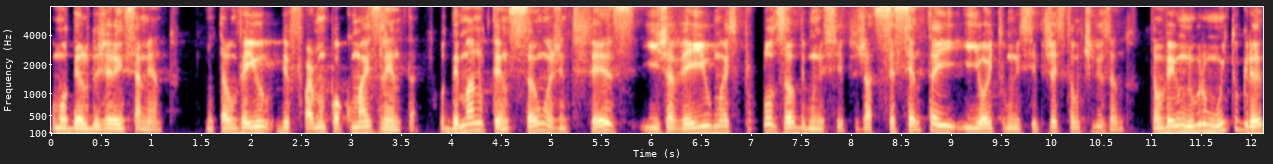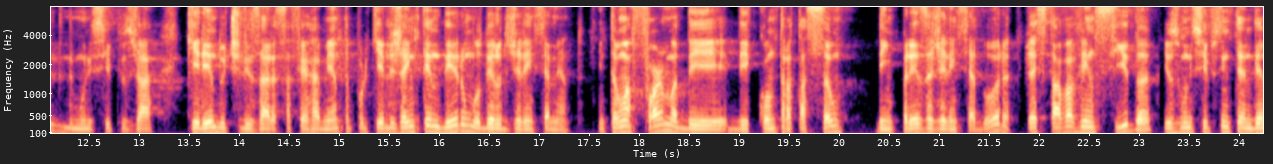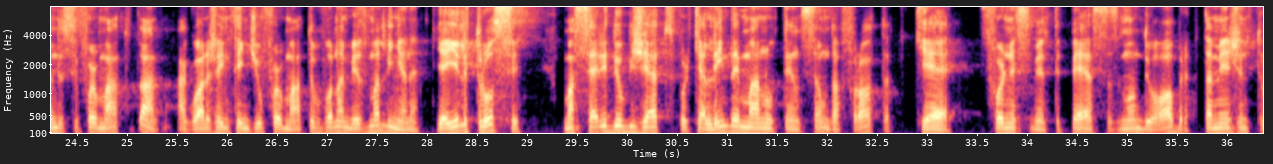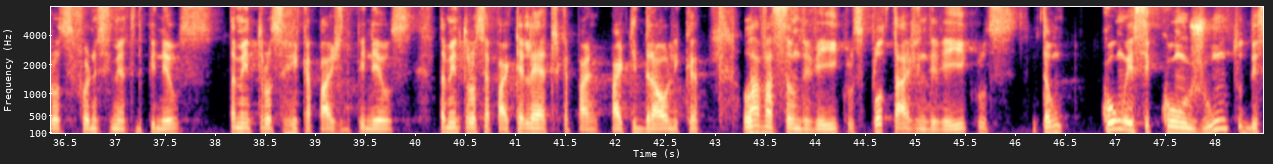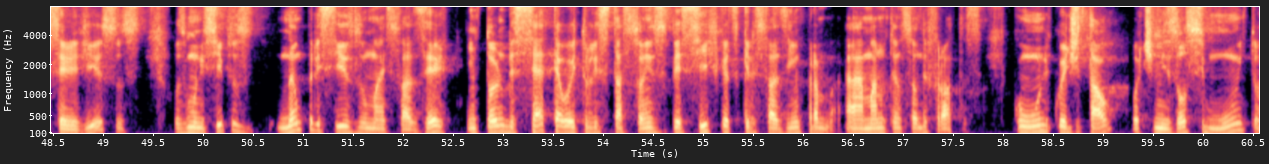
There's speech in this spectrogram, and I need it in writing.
o modelo de gerenciamento. Então veio de forma um pouco mais lenta. O de manutenção a gente fez e já veio uma explosão de municípios. Já 68 municípios já estão utilizando. Então veio um número muito grande de municípios já querendo utilizar essa ferramenta porque eles já entenderam o modelo de gerenciamento. Então a forma de, de contratação de empresa gerenciadora já estava vencida e os municípios entendendo esse formato, ah, agora já entendi o formato, eu vou na mesma linha, né? E aí ele trouxe uma série de objetos, porque além da manutenção da frota, que é fornecimento de peças, mão de obra, também a gente trouxe fornecimento de pneus, também trouxe recapagem de pneus, também trouxe a parte elétrica, parte hidráulica, lavação de veículos, plotagem de veículos. Então, com esse conjunto de serviços, os municípios não precisam mais fazer em torno de sete a oito licitações específicas que eles faziam para a manutenção de frotas. Com um único edital, otimizou-se muito,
